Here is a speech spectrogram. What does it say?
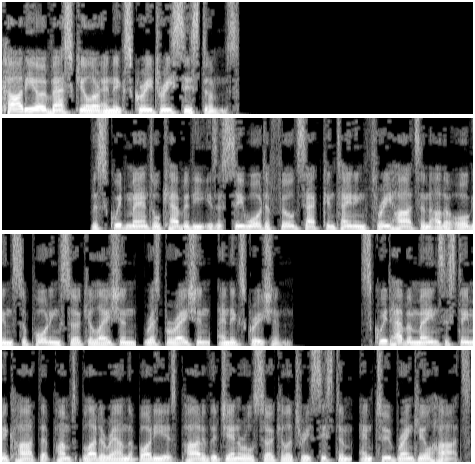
Cardiovascular and excretory systems. The squid mantle cavity is a seawater filled sac containing three hearts and other organs supporting circulation, respiration, and excretion. Squid have a main systemic heart that pumps blood around the body as part of the general circulatory system, and two branchial hearts.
